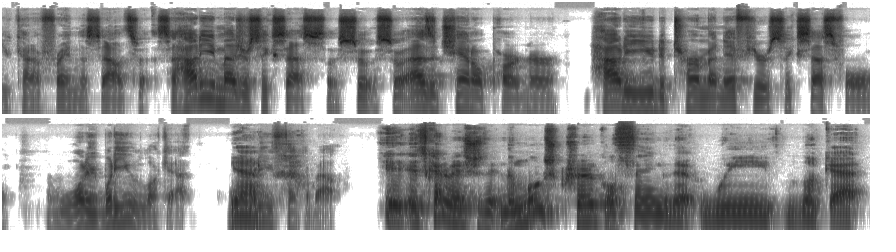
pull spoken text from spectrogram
you kind of framed this out. So, so how do you measure success? So, so, so as a channel partner, how do you determine if you're successful? What do, what do you look at? Yeah. What do you think about? It's kind of interesting. The most critical thing that we look at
